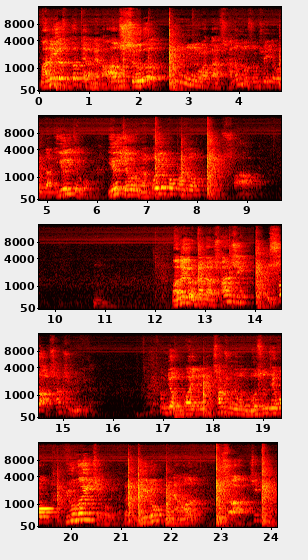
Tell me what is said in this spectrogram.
만약에 이어서 끝에가 내가 스 음, 왔다 사는 무슨 수의 제곱이다. 2의 제곱. 2의 제곱이면 또 연폭판도 4. 음. 만약에 얼마냐? 30, 4, 36이다. 그럼 여기 뭐 해야 되냐? 36은 무슨 제곱? 6의 제곱이다. 그래서 2로 뭐냐면 4, 10이다.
